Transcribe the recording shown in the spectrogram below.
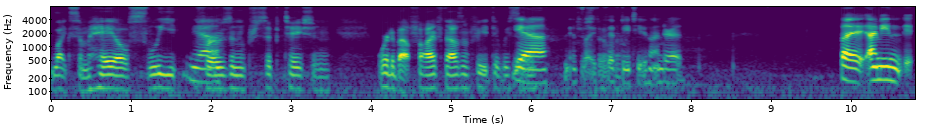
like some hail, sleet, Yeah. frozen precipitation. We're at about 5,000 feet. Did we say? Yeah, it's Just like 5,200. But I mean, it-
